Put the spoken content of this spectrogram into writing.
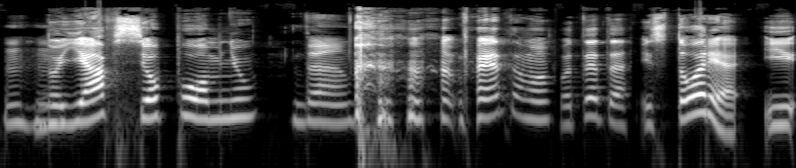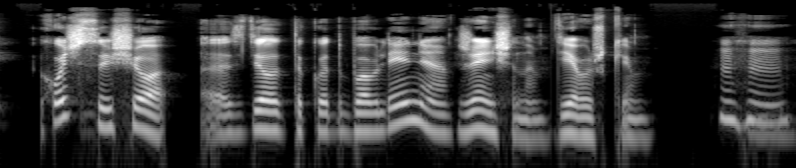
Мгм. но я все помню. Да. Поэтому вот эта история, и хочется еще сделать такое добавление. Женщины, девушки, Мгм.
